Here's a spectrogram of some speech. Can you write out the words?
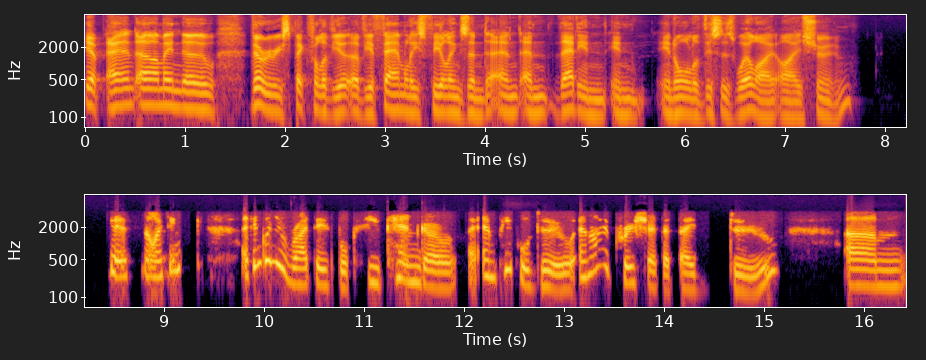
Yep, and uh, I mean, uh, very respectful of your of your family's feelings, and, and, and that in, in, in all of this as well. I, I assume. Yes, no, I think I think when you write these books, you can go, and people do, and I appreciate that they do. Um,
